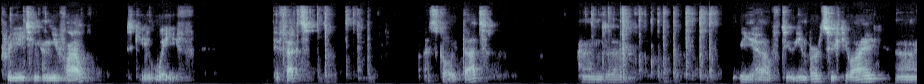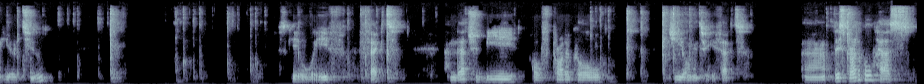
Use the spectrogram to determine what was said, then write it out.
creating a new file, scale wave effect. Let's call it that. And uh, we have to import SwiftUI uh, here too. Scale wave effect. And that should be of protocol geometry effect. Uh, this protocol has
